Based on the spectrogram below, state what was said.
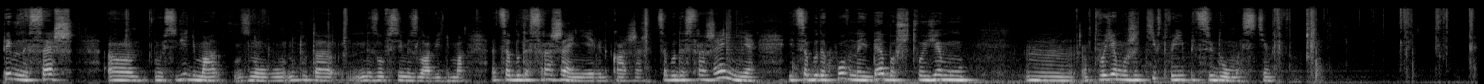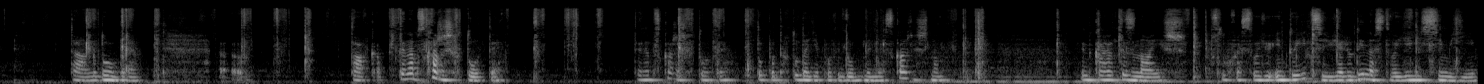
ти внесеш. е, Ось відьма знову, ну тут не зовсім і зла відьма. Це буде сраження, він каже. Це буде сраження, і це буде повний дебош в твоєму, в твоєму житті, в твоїй підсвідомості. Так, добре. Так, ти нам скажеш, хто ти? Ти нам скажеш, хто ти? Хто, хто дає повідомлення? Скажеш нам? Він каже, ти знаєш. Слухай свою інтуїцію, я людина з твоєї сім'ї.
